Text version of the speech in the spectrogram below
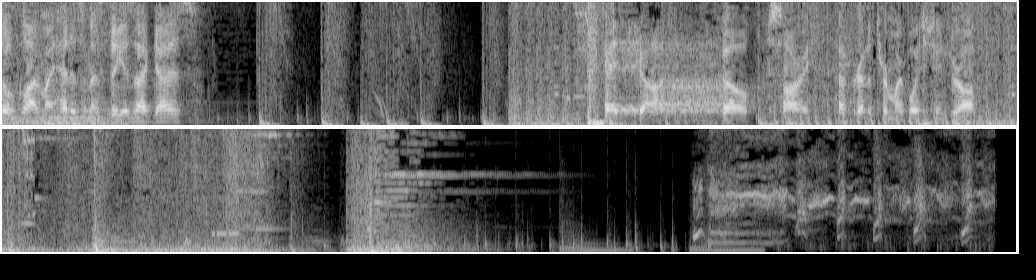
so glad my head isn't as big as that guy's. Headshot. Oh, sorry. I forgot to turn my voice changer off.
